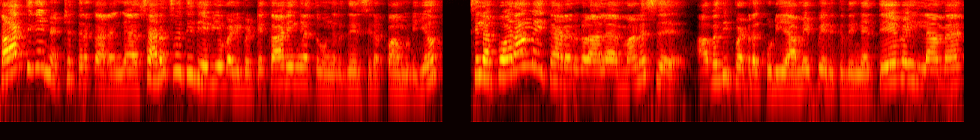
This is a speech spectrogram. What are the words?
கார்த்திகை நட்சத்திரக்காரங்க சரஸ்வதி தேவியை வழிபட்டு காரியங்களை துவங்குறது சிறப்பாக முடியும். சில பொறாமைக்காரர்களால் மனசு அவதிப்படக்கூடிய அமைப்பு இருக்குதுங்க. தேவையில்லாமல்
